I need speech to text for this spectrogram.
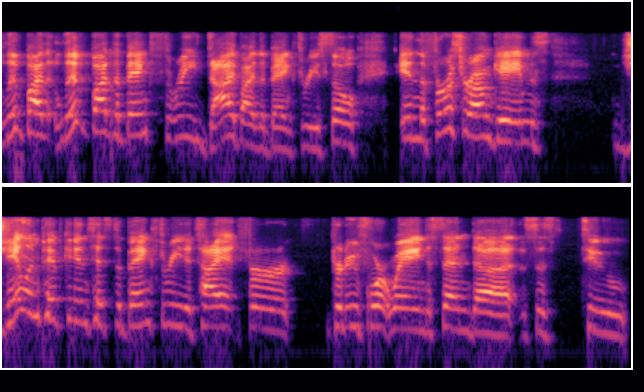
Live by the live by the bank three, die by the bank three. So in the first round games, Jalon Pipkins hits the bank three to tie it for Purdue Fort Wayne to send uh to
